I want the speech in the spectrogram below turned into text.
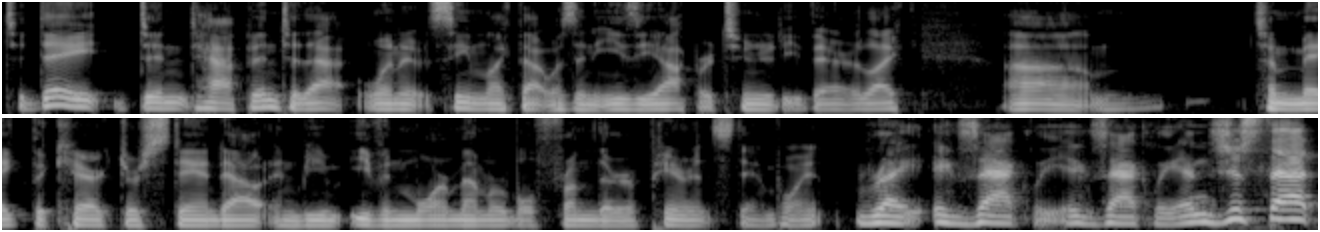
to date didn't tap into that when it seemed like that was an easy opportunity there. Like um, to make the character stand out and be even more memorable from their appearance standpoint. Right, exactly, exactly. And just that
